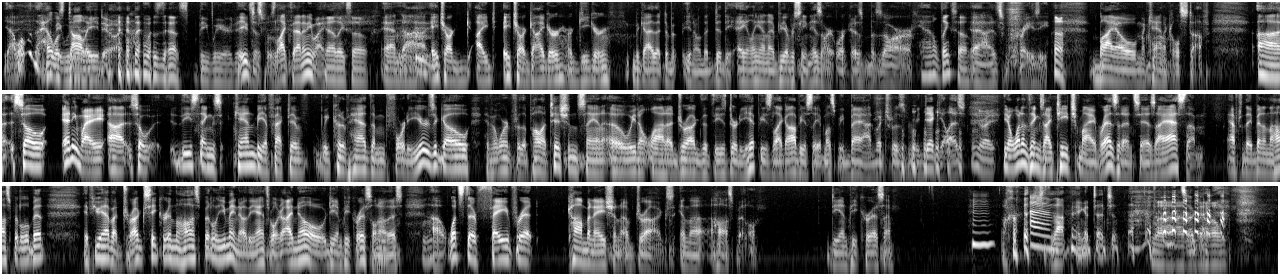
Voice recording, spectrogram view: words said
Yeah, what the hell was Dali doing? that was that's be weird. he just was like that anyway. Yeah, I think so. And uh, H.R. I- H.R. Giger or Geiger, the guy that did- you know that did the Alien. Have you ever seen his artwork? It's bizarre. Yeah, I don't think so. Yeah, it's crazy. Huh. Biomechanical stuff. Uh, so anyway, uh, so these things can be effective. We could have had them 40 years ago if it weren't for the politicians saying, "Oh, we don't want a drug that these dirty hippies like. Obviously, it must be bad," which was ridiculous. Right. You know, one of the things I teach my residents is I ask them after they've been in the hospital a little bit. If you have a drug seeker in the hospital, you may know the answer. Well, I know DNP Chris will know this. Uh, what's their favorite combination of drugs in the hospital? DNP Carissa. Hmm. She's Um, not paying attention. Uh,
